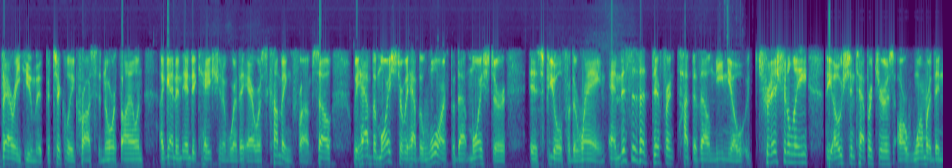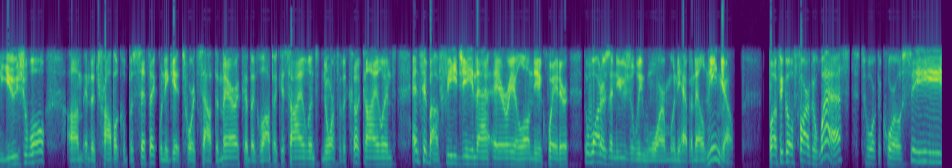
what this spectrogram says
very humid, particularly across the North Island. Again, an indication of where the air was coming from. So we have the moisture, we have the warmth, but that moisture is fuel for the rain. And this is a different type of El Nino. Traditionally, the ocean temperatures are warmer than usual um, in the tropical Pacific when you get towards South America. America, the Galapagos Islands, north of the Cook Islands, and to about Fiji in that area along the equator, the water is unusually warm when you have an El Nino. But if you go farther west, toward the Coral Sea,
